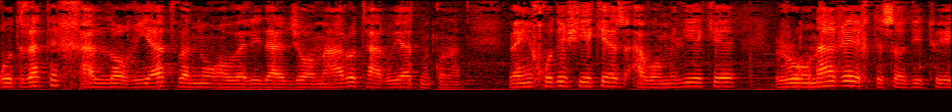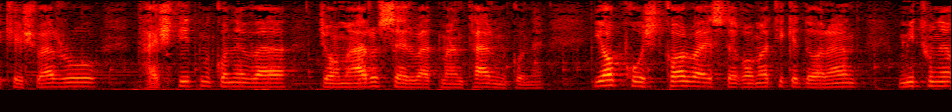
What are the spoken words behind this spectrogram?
قدرت خلاقیت و نوآوری در جامعه رو تقویت می‌کنن. و این خودش یکی از عواملیه که رونق اقتصادی توی کشور رو تشدید می‌کنه و جامعه رو ثروتمندتر می‌کنه. یا پشتکار و استقامتی که دارند می‌تونه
